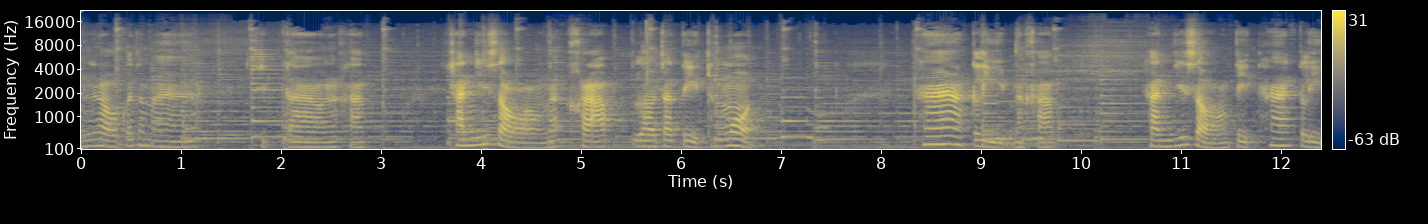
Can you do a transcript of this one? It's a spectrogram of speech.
นั้เราก็จะมาติดกาวนะครับ ชั้นที่สองนะครับ เราจะติดทั้งหมด 5 กลีบนะครับ ชั้นที่สองติด 5 กลี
